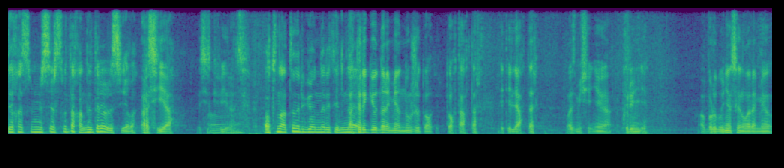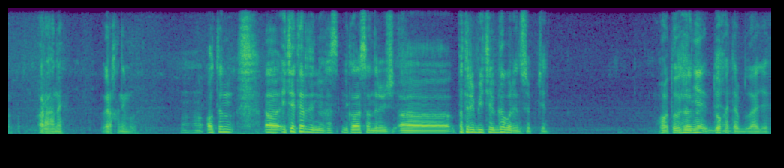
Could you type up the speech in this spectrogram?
Техас министерството кандай тер Россияга? Россия. Российская Федерация Атын атын регионнар этинне От регионера мен нужны тохтахтар, эти ляхтар, возмещение күрінде. Оборудование сыналар мен раны, ырханы мылы. Атын этетерди Николай Александрович потребитель говорен сөптен. Вот то не дохатар блади.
